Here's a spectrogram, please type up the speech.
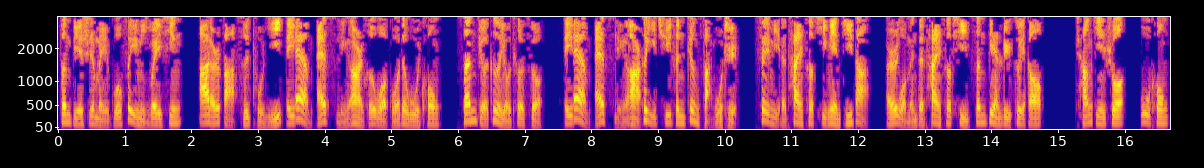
分别是美国费米卫星。阿尔法磁谱仪 AMS 零二和我国的悟空，三者各有特色。AMS 零二可以区分正反物质，费米的探测器面积大，而我们的探测器分辨率最高。常进说，悟空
